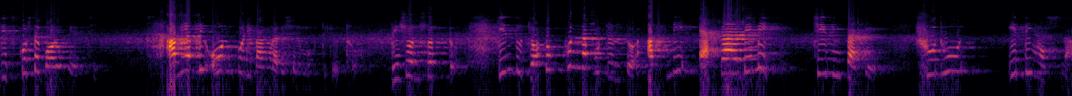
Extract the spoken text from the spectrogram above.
ডিসকোর্সে বড় হয়েছি। আমি আপনি ওন করি বাংলাদেশের মুক্তিযুদ্ধ, ভীষণ সত্য। কিন্তু যতক্ষণ না পর্যন্ত আপনি একাডেমিক চিন্তাকে শুধু ইতিহাস না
